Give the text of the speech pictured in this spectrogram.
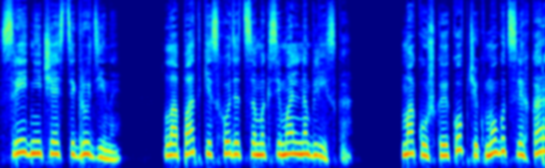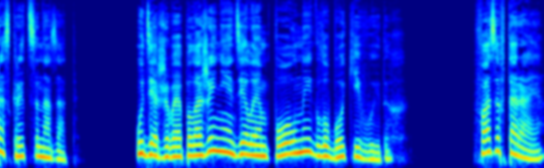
средней части грудины. Лопатки сходятся максимально близко. Макушка и копчик могут слегка раскрыться назад. Удерживая положение, делаем полный глубокий выдох. Фаза вторая.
